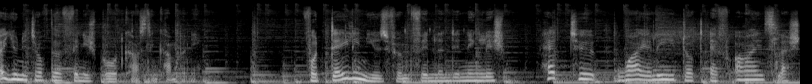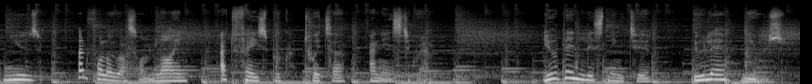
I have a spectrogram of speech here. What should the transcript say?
a unit of the Finnish Broadcasting Company. For daily news from Finland in English, head to yle.fi slash news and follow us online at Facebook, Twitter, and Instagram. You've been listening to Yle News.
